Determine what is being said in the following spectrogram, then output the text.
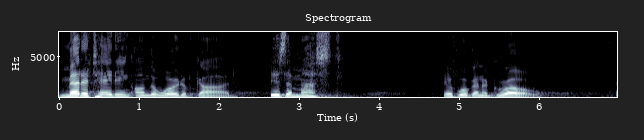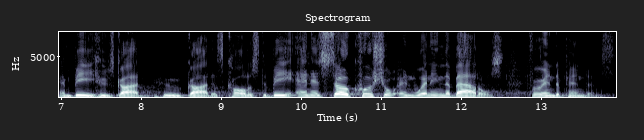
meditating on the Word of God is a must if we're going to grow and be who's God, who God has called us to be, and is so crucial in winning the battles for independence.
